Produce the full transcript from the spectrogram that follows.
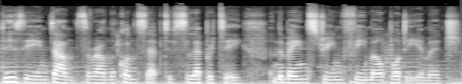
dizzying dance around the concept of celebrity and the mainstream female body image.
